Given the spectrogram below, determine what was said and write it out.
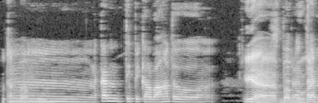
hutan bambu. Hmm, kan tipikal banget tuh Iya, bambu kan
